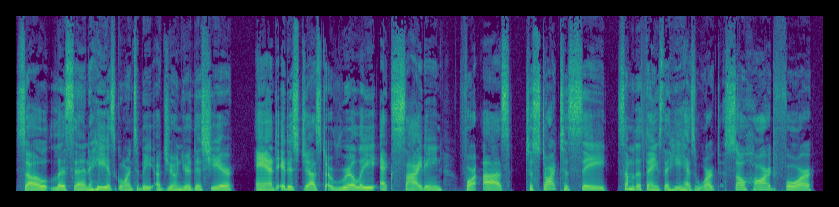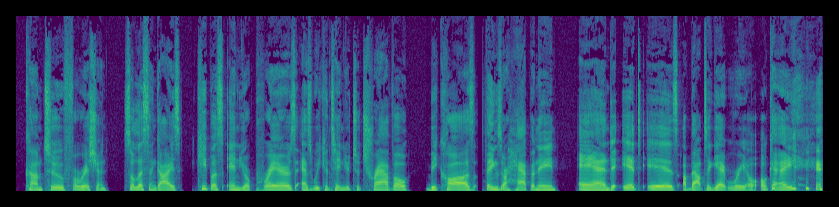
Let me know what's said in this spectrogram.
So, listen, he is going to be a junior this year, and it is just really exciting for us to start to see some of the things that he has worked so hard for come to fruition. So, listen, guys, keep us in your prayers as we continue to travel because things are happening and it is about to get real, okay?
